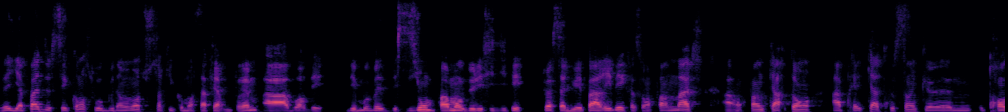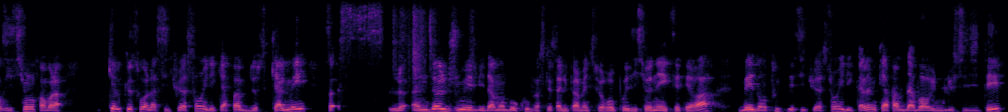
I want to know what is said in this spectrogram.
il n'y a pas de séquence où au bout d'un moment tu sens qu'il commence à faire vraiment à avoir des, des, mauvaises décisions par manque de lucidité. Tu vois, ça lui est pas arrivé que ce soit en fin de match, en fin de carton, après 4 ou 5 euh, transitions. Enfin voilà, quelle que soit la situation, il est capable de se calmer. le handle joue évidemment beaucoup parce que ça lui permet de se repositionner, etc. Mais dans toutes les situations, il est quand même capable d'avoir une lucidité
